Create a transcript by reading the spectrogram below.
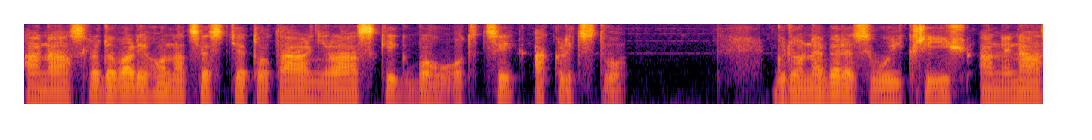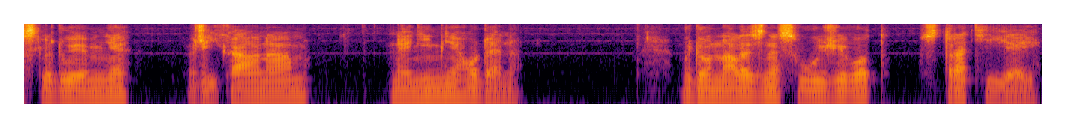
a následovali ho na cestě totální lásky k Bohu Otci a k lidstvu. Kdo nebere svůj kříž a nenásleduje mě, říká nám, není mě hoden. Kdo nalezne svůj život, ztratí jej.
